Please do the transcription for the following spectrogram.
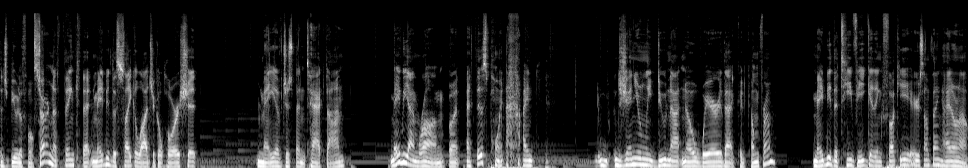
It's beautiful. Starting to think that maybe the psychological horror shit may have just been tacked on. Maybe I'm wrong, but at this point, I genuinely do not know where that could come from. Maybe the TV getting fucky or something? I don't know.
